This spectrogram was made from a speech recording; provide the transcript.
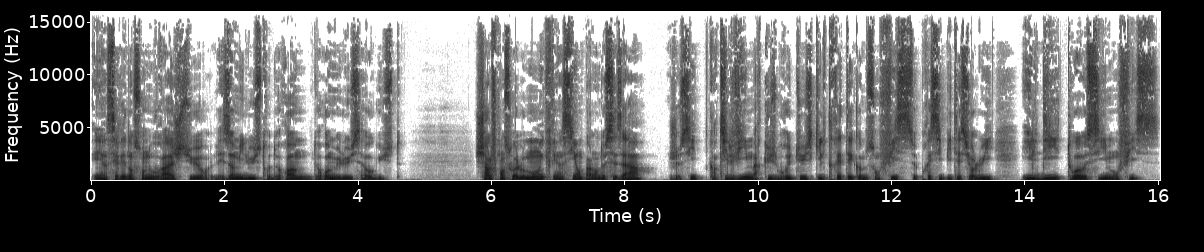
et insérée dans son ouvrage sur les hommes illustres de Rome de Romulus à Auguste. Charles-François Laumont écrit ainsi en parlant de César, je cite, quand il vit Marcus Brutus qu'il traitait comme son fils se précipiter sur lui il dit toi aussi mon fils.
